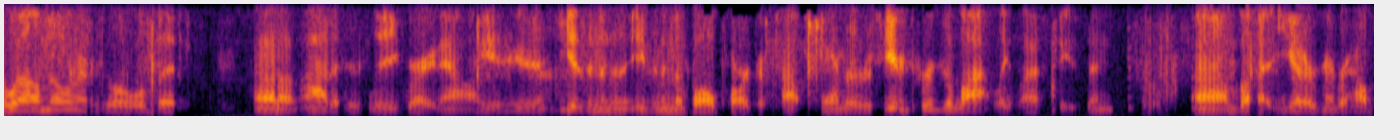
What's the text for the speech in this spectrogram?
well, Milliner's a little bit uh, out of his league right now. He, he he isn't in the, even in the ballpark of top corners. He improved a lot late last season, um, but you got to remember how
